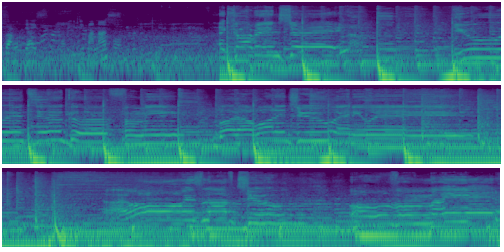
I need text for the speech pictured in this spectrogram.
Banget guys, hari ini you were too good for me, but I wanted you anyway. I always loved you over my head,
